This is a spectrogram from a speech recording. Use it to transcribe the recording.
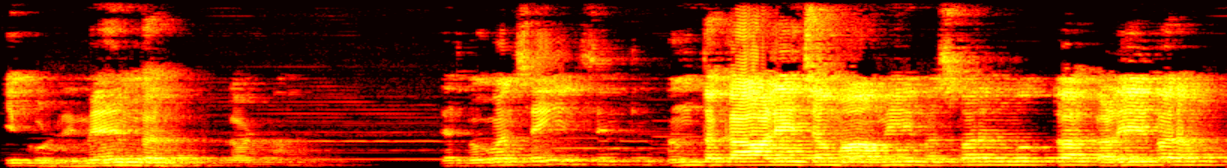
you could remember Lord Narayana. That's Bhagavan saying the same thing. Antakale cha mame vasmaran mukta kalevaram.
